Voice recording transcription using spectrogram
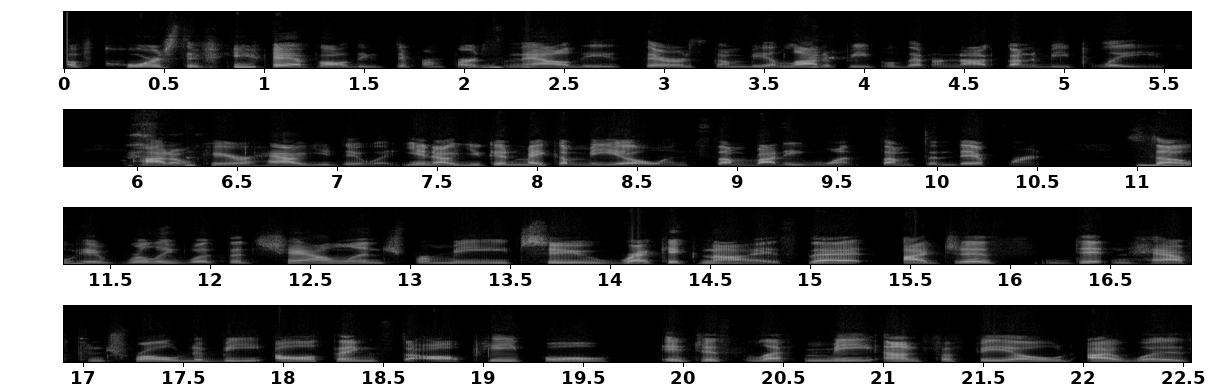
of course, if you have all these different mm-hmm. personalities, there's going to be a lot of people that are not going to be pleased. I don't care how you do it. You know, you can make a meal and somebody wants something different. So mm-hmm. it really was a challenge for me to recognize that I just didn't have control to be all things to all people. It just left me unfulfilled. I was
